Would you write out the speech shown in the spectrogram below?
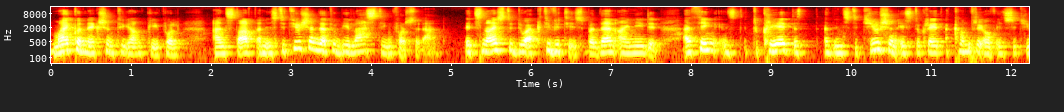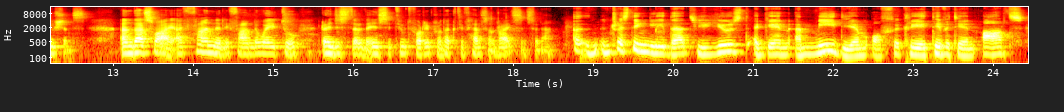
my connection to young people, and start an institution that would be lasting for Sudan it's nice to do activities, but then I need it. I think to create an institution is to create a country of institutions. And that's why I finally found a way to register the Institute for Reproductive Health and Rights in Sudan. Uh, interestingly, that you used again a medium of creativity and arts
